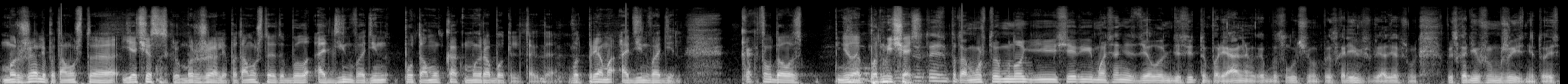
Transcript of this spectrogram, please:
Мы ржали, потому что, я честно скажу, мы ржали, потому что это было один в один по тому, как мы работали тогда. Вот прямо один в один. Как это удалось не знаю, подмечать. Это, потому что многие серии Масяня сделаны действительно по реальным как бы, случаям, происходившим, происходившим в жизни. То есть,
